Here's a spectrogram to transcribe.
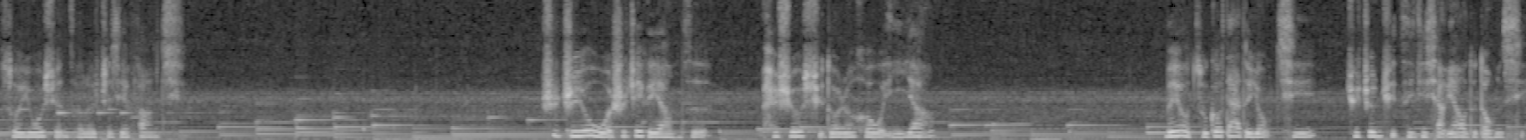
所以我选择了直接放弃。是只有我是这个样子，还是有许多人和我一样，没有足够大的勇气去争取自己想要的东西？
